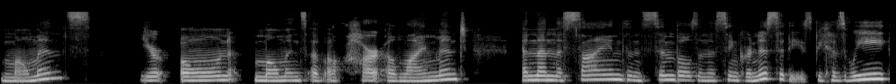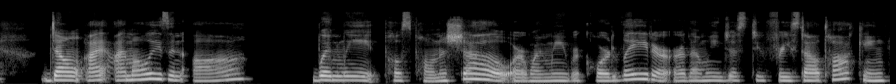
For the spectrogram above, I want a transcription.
moments, your own moments of heart alignment, and then the signs and symbols and the synchronicities, because we don't, I, I'm always in awe when we postpone a show or when we record later or then we just do freestyle talking.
